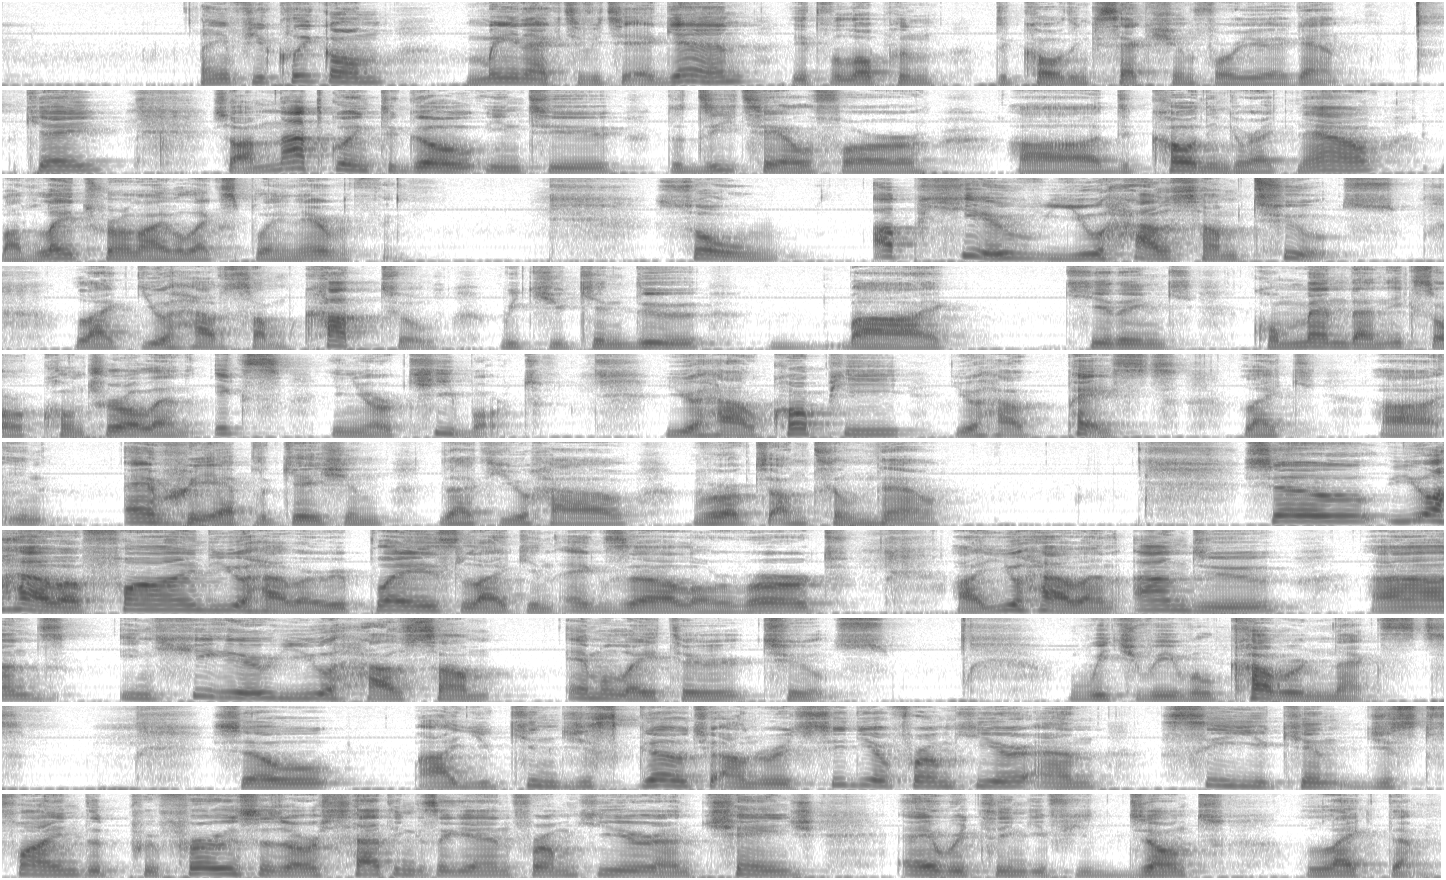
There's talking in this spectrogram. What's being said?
And if you click on main activity again it will open the coding section for you again. Okay? So I'm not going to go into the detail for uh, the coding right now but later on I will explain everything. So up here you have some tools. Like you have some cut tool which you can do by hitting command and X or control and X in your keyboard. You have copy, you have paste, like uh, in every application that you have worked until now. So you have a find, you have a replace like in Excel or Word, uh, you have an undo and in here you have some emulator tools which we will cover next. So uh, you can just go to Android Studio from here and see you can just find the preferences or settings again from here and change everything if you don't like them.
